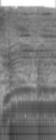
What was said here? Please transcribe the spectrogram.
dreaming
